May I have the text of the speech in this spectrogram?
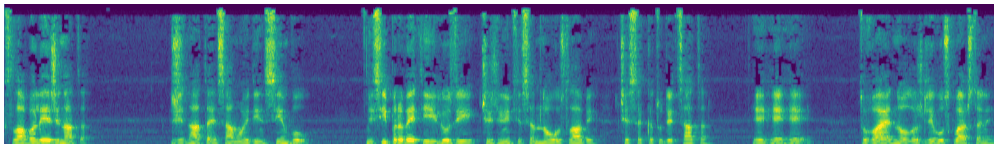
Слаба ли е жената? Жената е само един символ. Не си правете иллюзии, че жените са много слаби, че са като децата. Е-хе-хе, това е едно лъжливо схващане.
